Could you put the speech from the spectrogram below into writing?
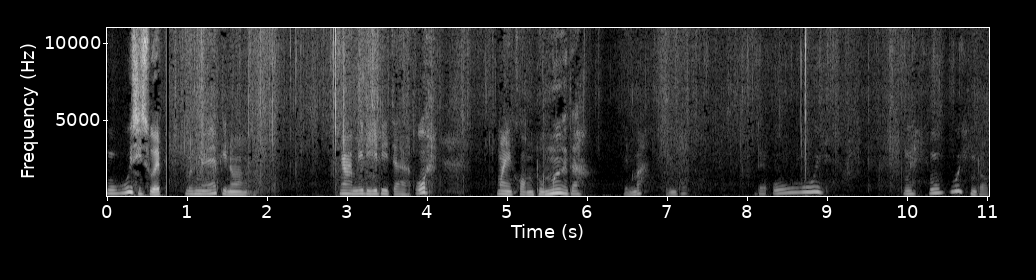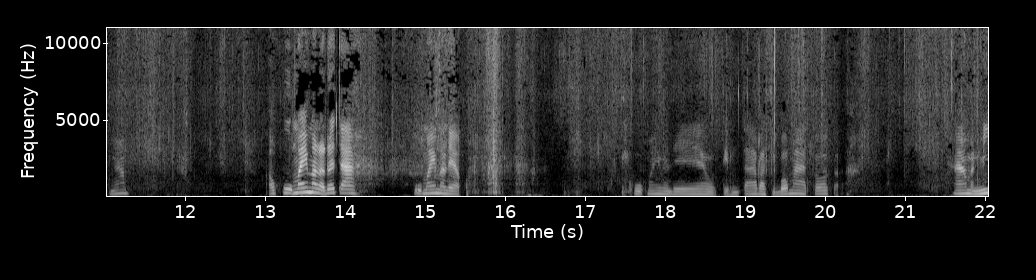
อุ้ยสีสวยเบิ่งแหน่พี่น้อง งามไม่ดีดีจ้ะโอ้ยใหม่ของถุงมือจ้ะเห็นปะเห็นปะเด้ออุ้ย นไหมอุ้ยดอกงาม เอาคูไม้มาแล้วเด้อจ้าคูไม้มาแล้วคูไม้มาแล้วเต็มตาบาสิบ่มาต่อก็ห้างมันมี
